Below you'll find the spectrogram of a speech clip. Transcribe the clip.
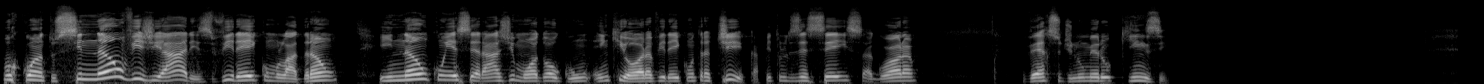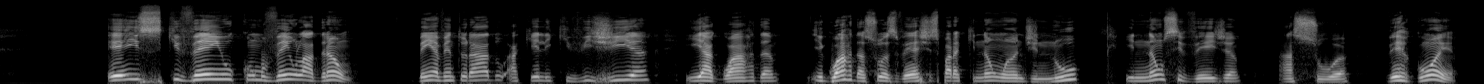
Porquanto, se não vigiares, virei como ladrão e não conhecerás de modo algum em que hora virei contra ti. Capítulo 16, agora, verso de número 15. Eis que venho como vem o ladrão. Bem-aventurado aquele que vigia e aguarda e guarda as suas vestes para que não ande nu e não se veja a sua vergonha.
